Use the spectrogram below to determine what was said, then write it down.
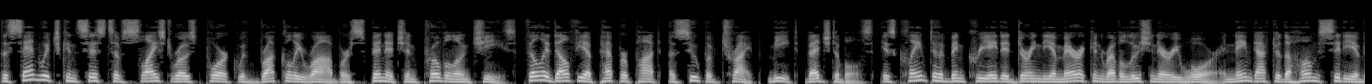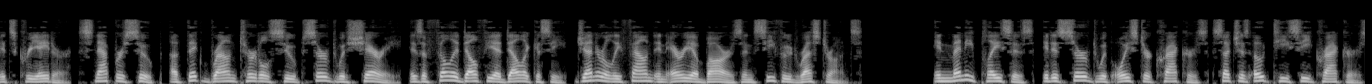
The sandwich consists of sliced roast pork with broccoli rabe or spinach and provolone cheese. Philadelphia pepper pot, a soup of tripe, meat, vegetables, is claimed to have been created during the American Revolutionary War and named after the home city of its creator. Snapper soup, a thick brown turtle soup served with sherry, is a Philadelphia delicacy, generally found in area bars and seafood restaurants. In many places, it is served with oyster crackers such as OTC crackers,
